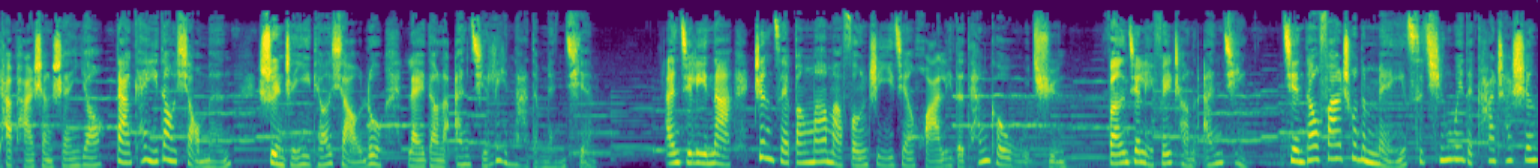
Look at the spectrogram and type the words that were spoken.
他爬上山腰，打开一道小门，顺着一条小路来到了安吉丽娜的门前。安吉丽娜正在帮妈妈缝制一件华丽的探戈舞裙，房间里非常的安静。剪刀发出的每一次轻微的咔嚓声，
